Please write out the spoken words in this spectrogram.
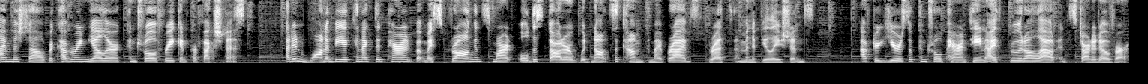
I'm Michelle, recovering yeller, control freak, and perfectionist. I didn't want to be a connected parent, but my strong and smart oldest daughter would not succumb to my bribes, threats, and manipulations. After years of controlled parenting, I threw it all out and started over.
